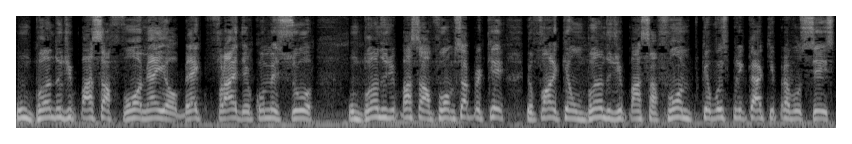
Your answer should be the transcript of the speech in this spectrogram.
um bando de passa-fome. Aí, ó, Black Friday começou. Um bando de passa-fome. Sabe por quê? Eu falo que é um bando de passa-fome? Porque eu vou explicar aqui para vocês.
